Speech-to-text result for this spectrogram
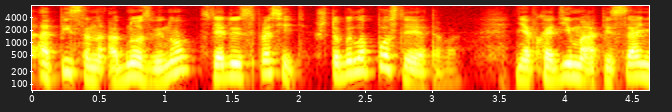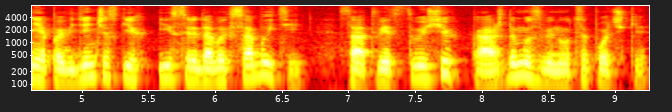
описано одно звено, следует спросить, что было после этого. Необходимо описание поведенческих и средовых событий, соответствующих каждому звену цепочки.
